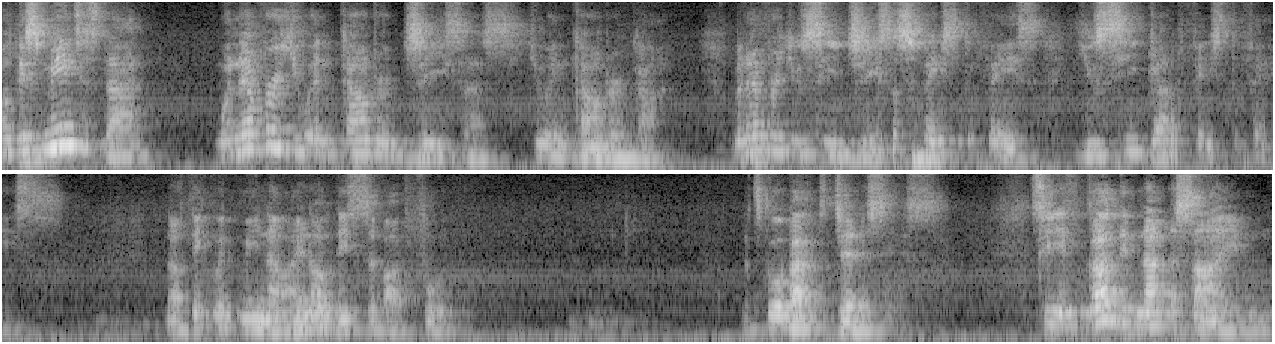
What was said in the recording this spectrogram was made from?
What this means is that whenever you encounter Jesus, you encounter God. Whenever you see Jesus face to face, you see God face to face. Now, think with me now. I know this is about food. Let's go back to Genesis. See, if God did not assign,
